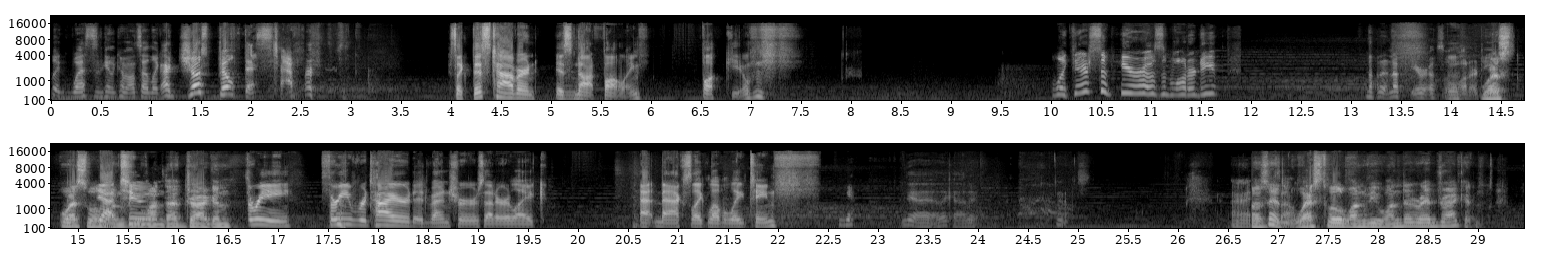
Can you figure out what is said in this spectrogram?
Like Wes is gonna come outside. Like I just built this tavern. it's like this tavern is Mm. not falling. Fuck you. like there's some heroes in Waterdeep. Not enough heroes in Uh, Waterdeep. West West will Yeah, one two- one that dragon. three three retired adventurers that are like at max like level 18. Yeah, Yeah, they got it. All right. That's it. so- West will one v one the red dragon.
